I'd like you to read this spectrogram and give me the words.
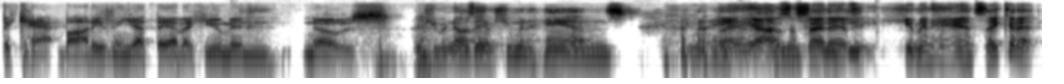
the cat bodies and yet they have a human nose human nose they have human hands human hands yeah, I was gonna say they have human human hands. They could have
